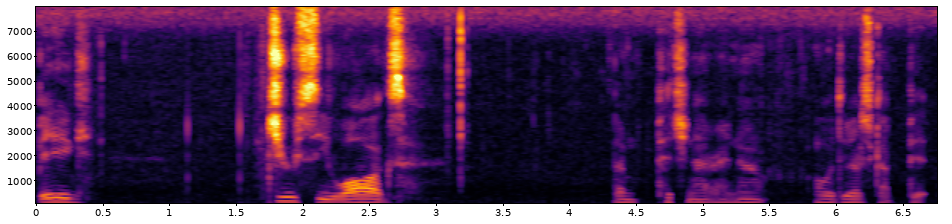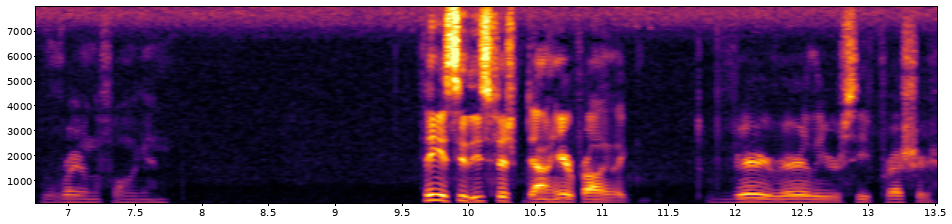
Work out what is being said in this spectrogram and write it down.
big, juicy logs that I'm pitching at right now. Oh, dude, I just got bit right on the fall again. Thing is, too, these fish down here probably like very rarely receive pressure.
